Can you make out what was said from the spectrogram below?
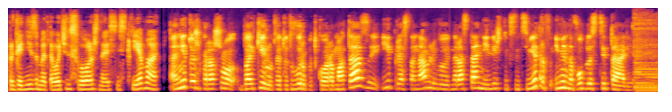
Организм — это очень сложная система. Они тоже хорошо блокируют эту выработку ароматазы и приостанавливают нарастание лишних сантиметров именно в области талии.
